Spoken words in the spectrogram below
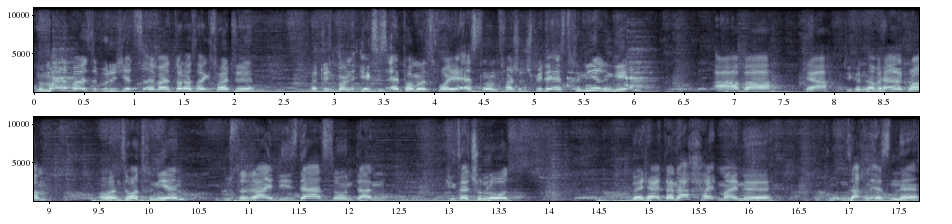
Normalerweise würde ich jetzt, äh, weil Donnerstag ist heute, natürlich mal ein XXL-Pommes vorher essen und zwei Stunden später erst trainieren gehen. Aber ja, die können aber herkommen und so trainieren, Boosterei, dies, das und dann ging es halt schon los. Werde ich halt danach halt meine guten Sachen essen, ne?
